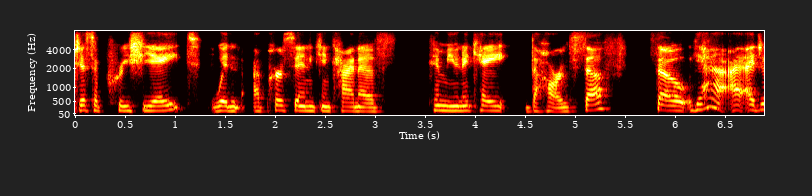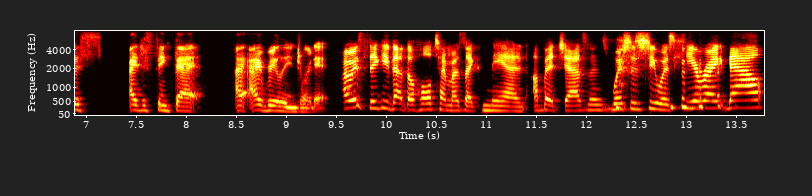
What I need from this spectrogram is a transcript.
just appreciate when a person can kind of communicate the hard stuff. So, yeah, I, I just, I just think that I, I, really enjoyed it. I was thinking that the whole time. I was like, man, I'll bet Jasmine wishes she was here right now.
